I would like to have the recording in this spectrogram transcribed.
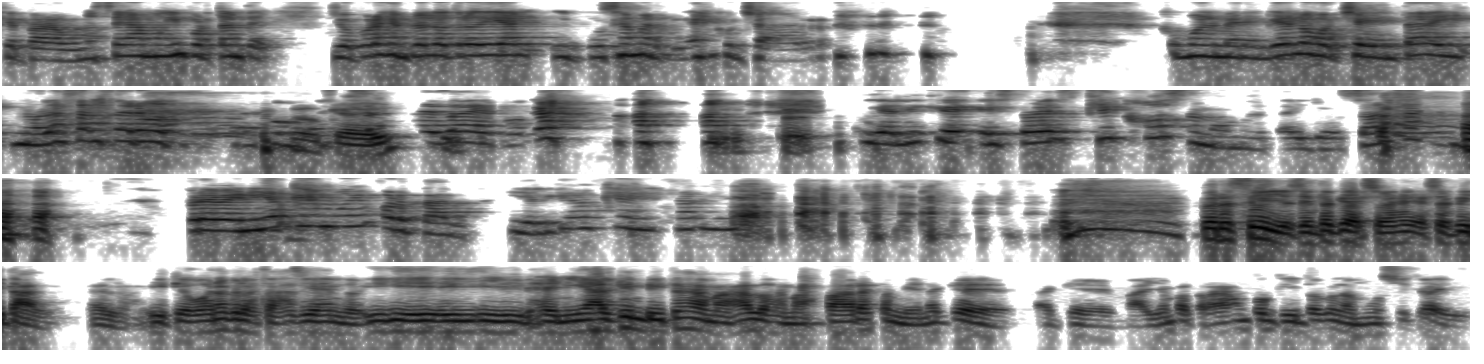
que, para uno sea muy importante. Yo, por ejemplo, el otro día le puse a Martín a escuchar como el merengue de los 80 y no la salsa erótica, como de esa época. y él dije, esto es, ¿qué cosa, mamata? Y yo, salsa. Prevenido que es muy importante. Y él dije, ok, está bien. Pero sí, yo siento que eso es, eso es vital. Y qué bueno que lo estás haciendo. Y, y, genial que invites además a los demás padres también a que, a que vayan para atrás un poquito con la música y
